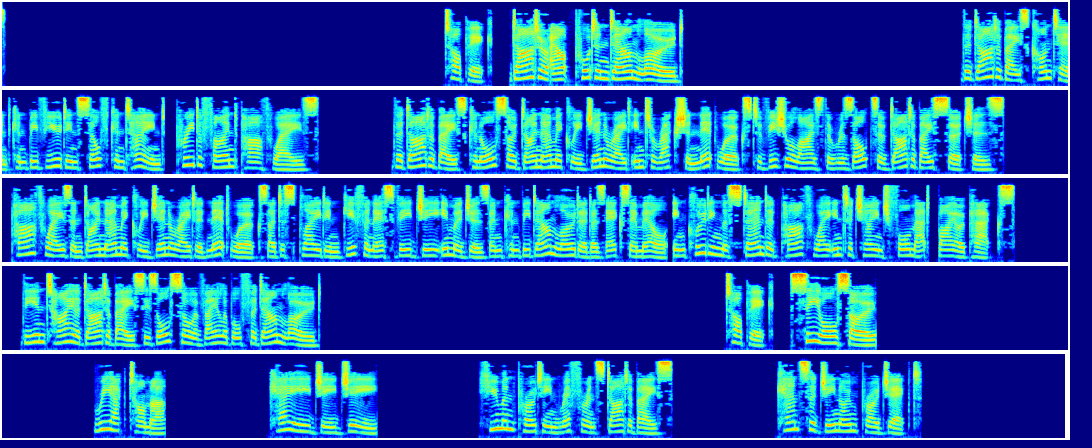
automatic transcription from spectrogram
Data output and download The database content can be viewed in self-contained, pre-defined pathways. The database can also dynamically generate interaction networks to visualize the results of database searches. Pathways and dynamically generated networks are displayed in GIF and SVG images and can be downloaded as XML including the standard pathway interchange format, BioPax. The entire database is also available for download. See also. Reactome KEGG Human Protein Reference Database. Cancer Genome Project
